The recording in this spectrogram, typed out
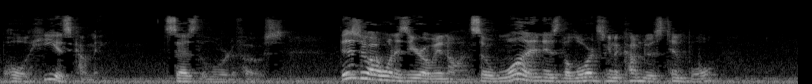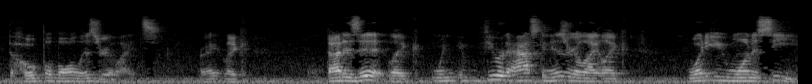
behold, he is coming, says the Lord of hosts. This is who I want to zero in on. So, one is the Lord's going to come to his temple, the hope of all Israelites, right? Like, that is it. Like, when if you were to ask an Israelite, like, what do you want to see?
